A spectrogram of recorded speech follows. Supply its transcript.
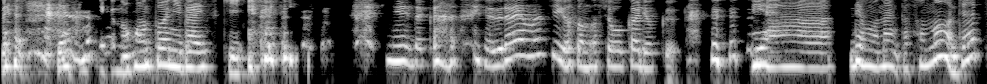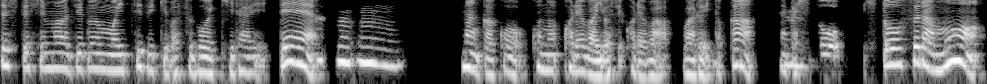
て ジャッジしていくの本当に大好き。ねだからいや羨ましいよその消化力。いやでもなんかそのジャッジしてしまう自分も一時期はすごい嫌いで、うんうん、なんかこうこのこれはよしこれは悪いとかなんか人,、人すらも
